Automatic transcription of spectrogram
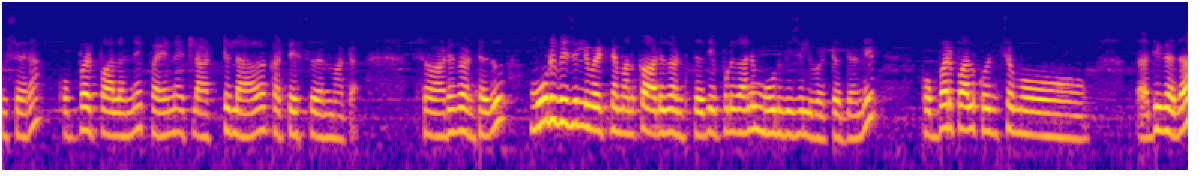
చూసారా? కొబ్బరి పాలన్నీ పైన ఇట్లా అట్టులాగా కట్టేస్తుంది అనమాట సో అడుగంటదు. మూడు విజిల్లు పెట్టినామనుకో అడుగంటుతుంది. ఎప్పుడు కానీ మూడు విజిల్లు పెట్టొద్దండి. కొబ్బరి పాలు కొంచెము అది కదా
